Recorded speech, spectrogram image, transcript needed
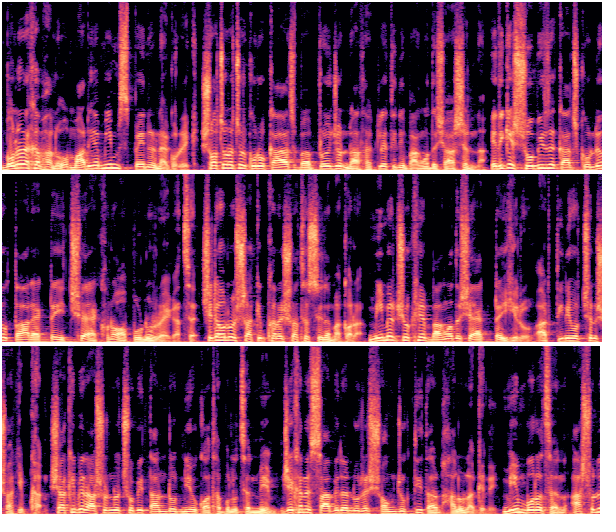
বলে রাখা ভালো, মারিয়া মিম স্পেনের নাগরিক। সচরাচর কোনো কাজ বা প্রয়োজন না থাকলে তিনি বাংলাদেশে আসেন না। এদিকে শোবিজে কাজ করলেও তার একটা ইচ্ছে এখনও অপূর্ণ রয়ে গেছে। সেটা হলো শাকিব খানের সাথে সিনেমা করা। মিমের চোখে বাংলাদেশে একটাই হিরো, আর তিনি হচ্ছেন শাকিব খান। শাকিবের আসন্ন ছবি তাণ্ডব নিয়েও কথা বলেছেন মিম, যেখানে সাবিলা নূরের সংযুক্তি তার ভালো লাগেনি। মিম বলেছেন, আসলে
